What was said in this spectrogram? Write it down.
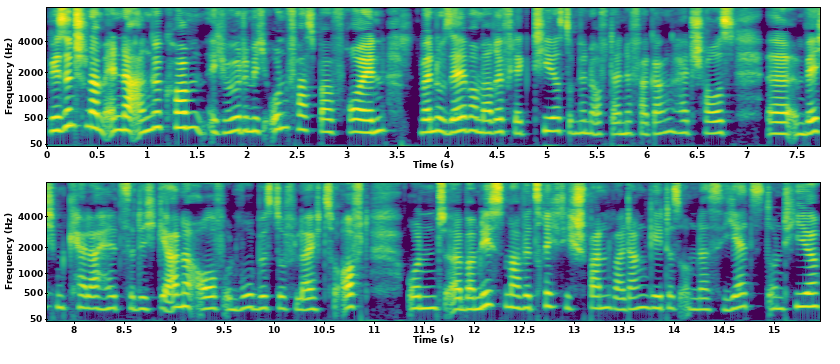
Wir sind schon am Ende angekommen. Ich würde mich unfassbar freuen, wenn du selber mal reflektierst und wenn du auf deine Vergangenheit schaust, äh, in welchem Keller hältst du dich gerne auf und wo bist du vielleicht zu oft. Und äh, beim nächsten Mal wird es richtig spannend, weil dann geht es um das Jetzt und Hier.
